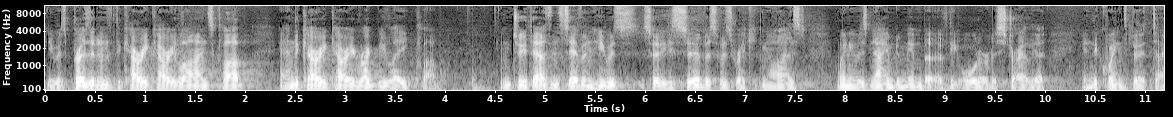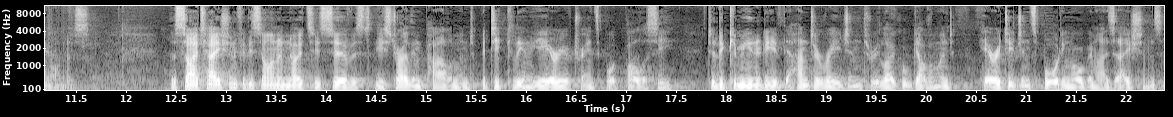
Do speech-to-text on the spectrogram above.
He was president of the Kurri Kurri Lions Club and the Kurri Kurri Rugby League Club. In 2007, he was, so his service was recognised when he was named a member of the Order of Australia in the Queen's Birthday Honours. The citation for this honour notes his service to the Australian Parliament, particularly in the area of transport policy, to the community of the Hunter region through local government, heritage and sporting organisations,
